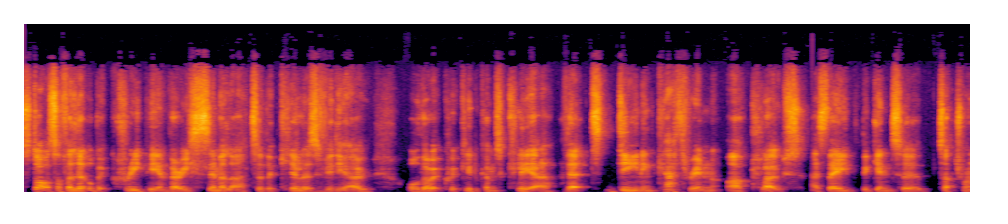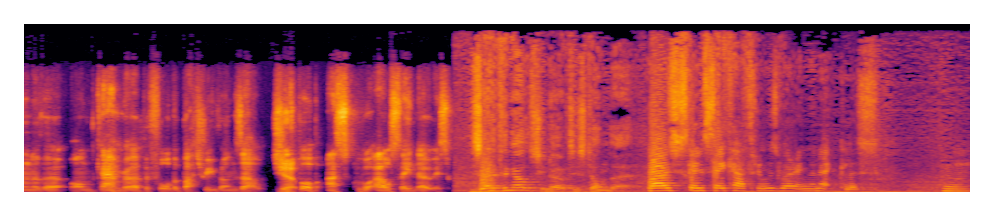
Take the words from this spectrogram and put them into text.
Starts off a little bit creepy and very similar to the killer's video, although it quickly becomes clear that Dean and Catherine are close as they begin to touch one another on camera before the battery runs out. Chief Yep. Bob asks what else they noticed. Is there anything else you noticed on there? Well, I was just going to say Catherine was wearing the necklace. Hmm.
